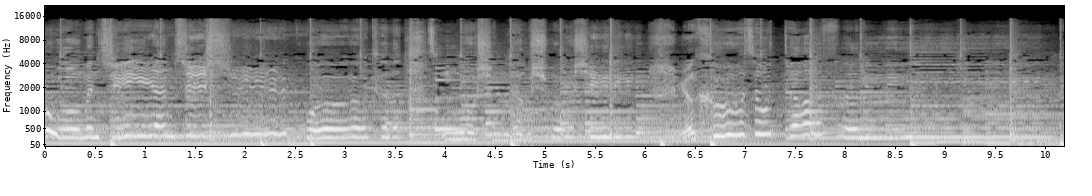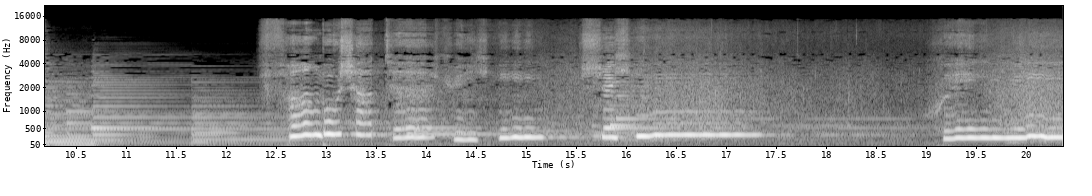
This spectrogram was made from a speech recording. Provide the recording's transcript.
我们既然只是过客，从陌生到熟悉，然后走到分离，放不下的原因。是因为你。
